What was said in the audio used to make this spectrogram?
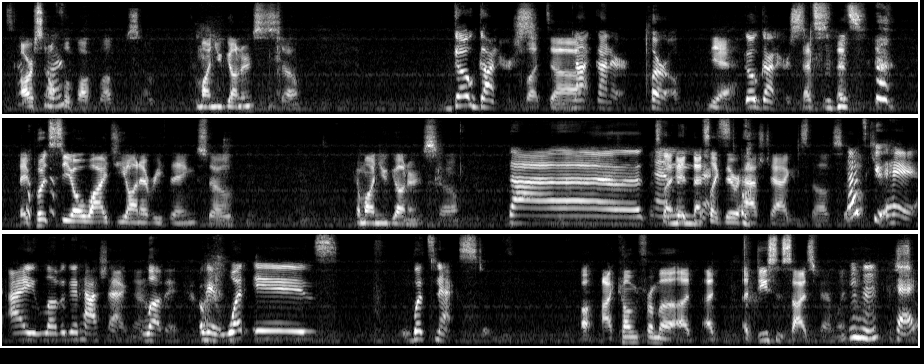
it's Oh, Arsenal fun. Football Club. So come on, you Gunners. So, Go Gunners. but uh, not Gunner, plural. yeah, Go Gunners. that's Mhm. that's they put C O Y G on everything. So come on, you Gunners. So that. that's like that's like their hashtag and stuff. So That's cute. Hey, I love a good hashtag. Yeah. Love it. Okay, what is what's next? uh, I come from a, a, a decent sized family. Mm-hmm. Okay. So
